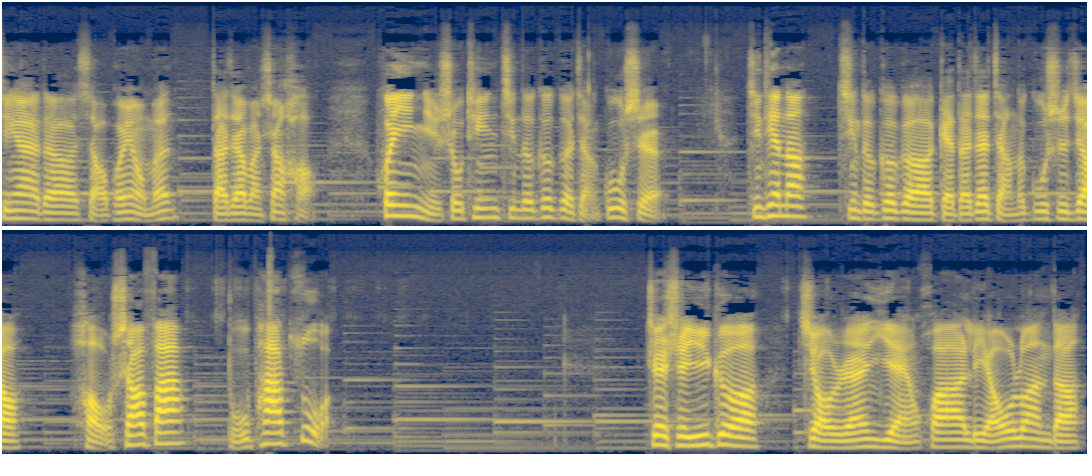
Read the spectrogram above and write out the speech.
亲爱的小朋友们，大家晚上好！欢迎你收听金德哥哥讲故事。今天呢，金德哥哥给大家讲的故事叫《好沙发不怕坐》。这是一个叫人眼花缭乱的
